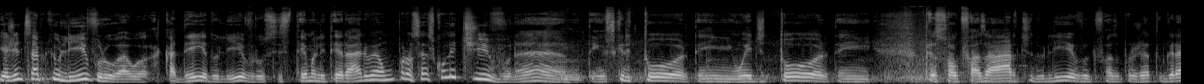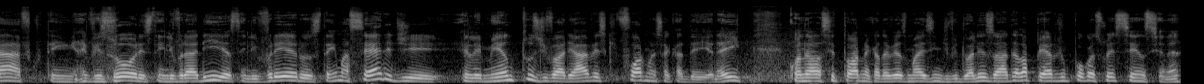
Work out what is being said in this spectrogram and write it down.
E a gente sabe que o livro, a, cadeia do livro, o sistema literário é um processo coletivo, né? Sim. Tem o escritor, tem o editor, tem o pessoal que faz a arte do livro, que faz o projeto gráfico, tem revisores, tem livrarias, tem livreiros, tem uma série de elementos, de variáveis que formam essa cadeia, né? E quando ela se torna cada vez mais individualizada, ela perde um pouco a sua essência, né?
